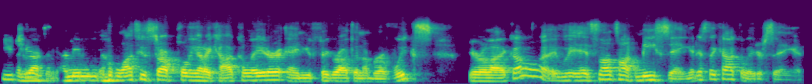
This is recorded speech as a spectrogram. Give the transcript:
you choose. Exactly. I mean, once you start pulling out a calculator and you figure out the number of weeks, you're like, oh, it's not, it's not me saying it, it's the calculator saying it.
